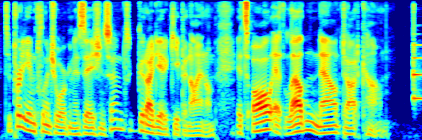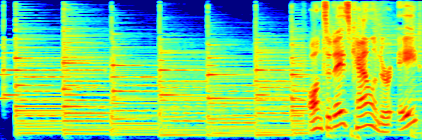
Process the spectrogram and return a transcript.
It's a pretty influential organization, so it's a good idea to keep an eye on them. It's all at loudounnow.com. On today's calendar, eight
